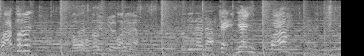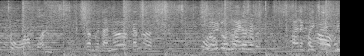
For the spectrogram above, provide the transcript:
Quá tôi đấy. Còn này. Tôi đi lên nào. Chạy nhanh quá. Quá đi. Cầm cái rắn nó cắn vào. Ủa, Ôi, không phải đâu. Phải là cây Ờ. cây.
